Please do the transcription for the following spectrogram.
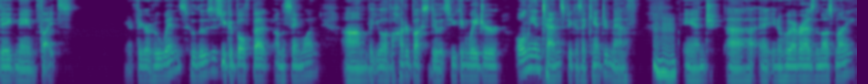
big name fights. You're going to figure out who wins, who loses. You could both bet on the same one, um, but you'll have 100 bucks to do it. So you can wager only in tens because I can't do math. hmm And, uh, you know, whoever has the most money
